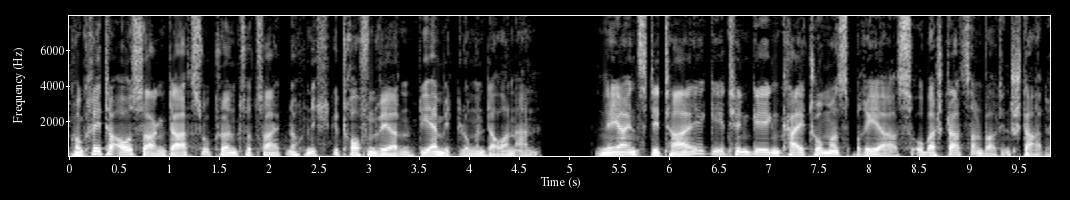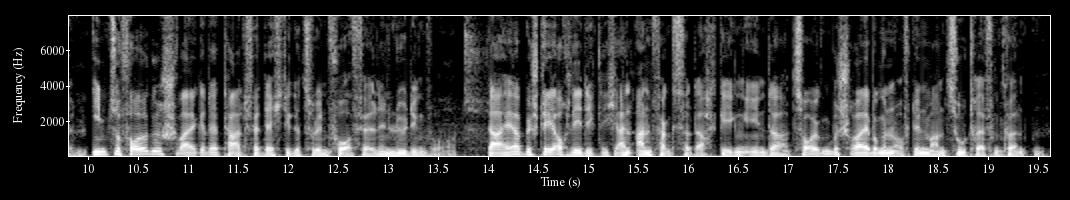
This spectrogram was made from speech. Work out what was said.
Konkrete Aussagen dazu können zurzeit noch nicht getroffen werden. Die Ermittlungen dauern an. Näher ins Detail geht hingegen Kai Thomas Breas, Oberstaatsanwalt in Stade. Ihm zufolge schweige der Tatverdächtige zu den Vorfällen in Lüdingwort. Daher bestehe auch lediglich ein Anfangsverdacht gegen ihn, da Zeugenbeschreibungen auf den Mann zutreffen könnten.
